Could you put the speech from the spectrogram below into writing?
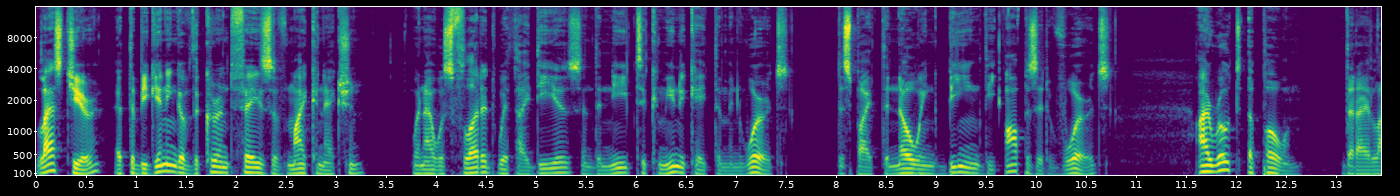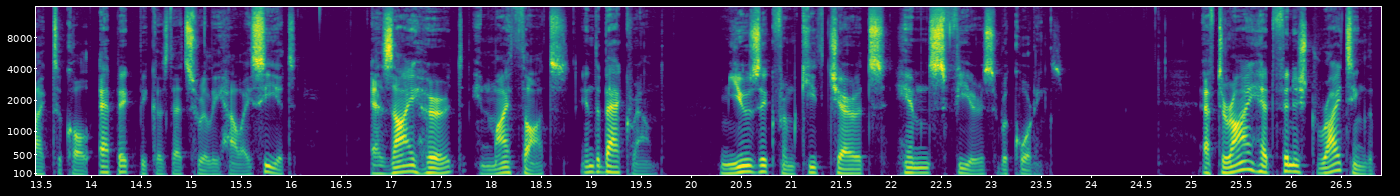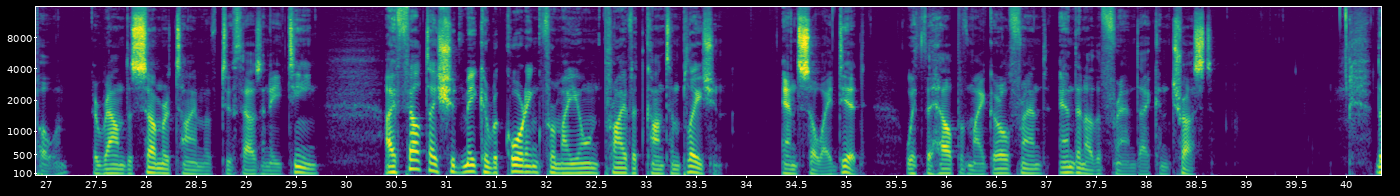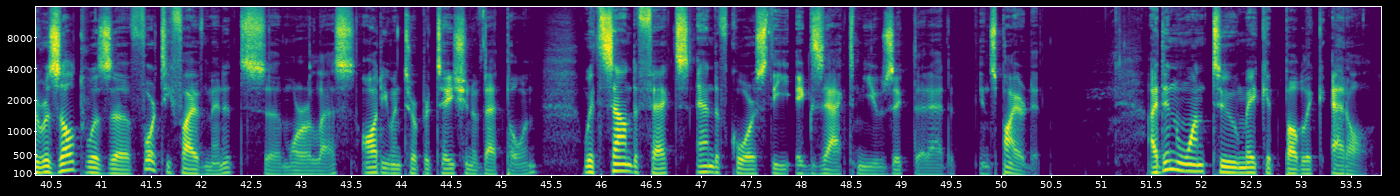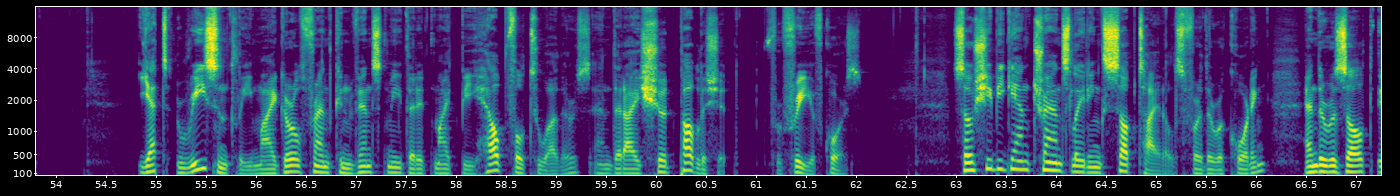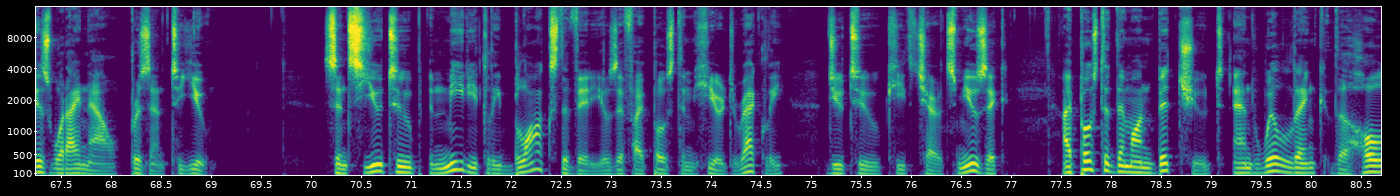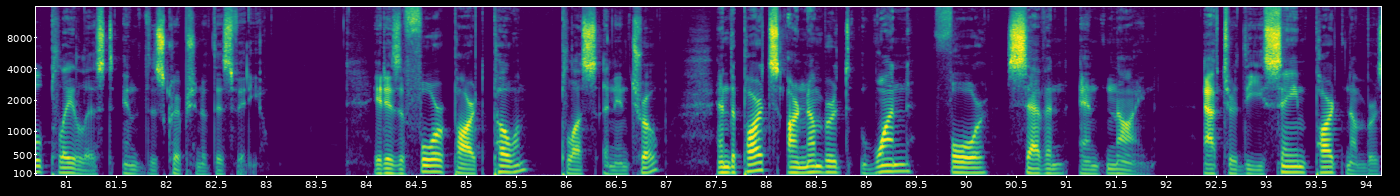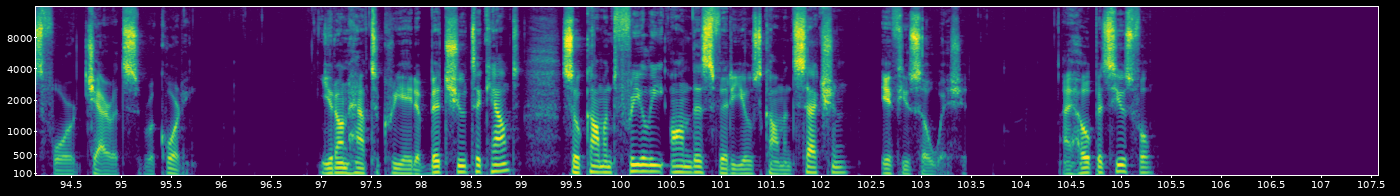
Last year, at the beginning of the current phase of my connection, when I was flooded with ideas and the need to communicate them in words, despite the knowing being the opposite of words, I wrote a poem that I like to call epic because that's really how I see it, as I heard in my thoughts in the background music from Keith Jarrett's Hymn Spheres recordings. After I had finished writing the poem, around the summertime of 2018, I felt I should make a recording for my own private contemplation, and so I did, with the help of my girlfriend and another friend I can trust. The result was a 45 minutes, uh, more or less, audio interpretation of that poem, with sound effects and, of course, the exact music that had inspired it. I didn't want to make it public at all. Yet recently, my girlfriend convinced me that it might be helpful to others and that I should publish it, for free, of course. So she began translating subtitles for the recording, and the result is what I now present to you. Since YouTube immediately blocks the videos if I post them here directly, due to Keith Jarrett's music, I posted them on BitChute and will link the whole playlist in the description of this video. It is a four part poem plus an intro, and the parts are numbered 1, 4, 7, and 9, after the same part numbers for Jarrett's recording. You don't have to create a BitChute account, so comment freely on this video's comment section if you so wish it. I hope it's useful.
